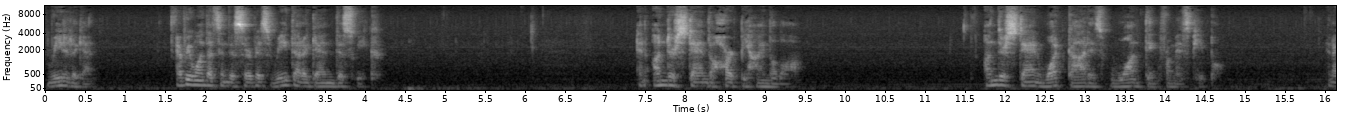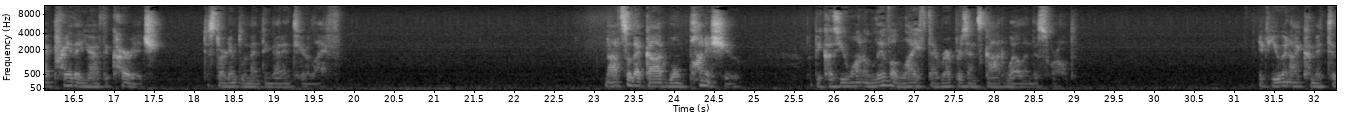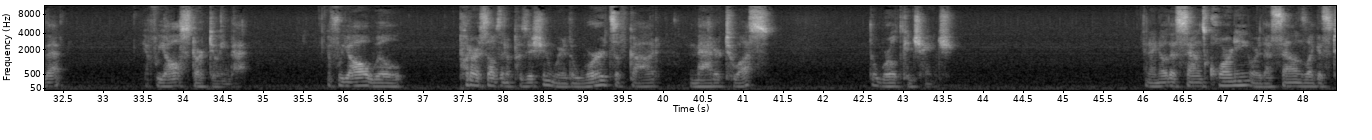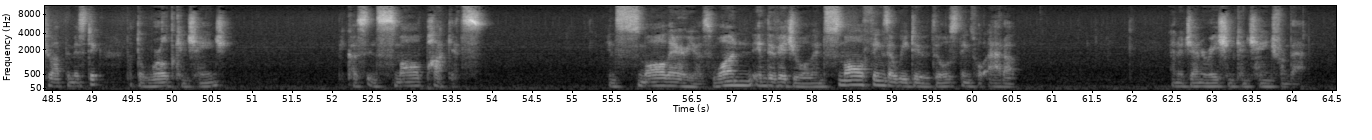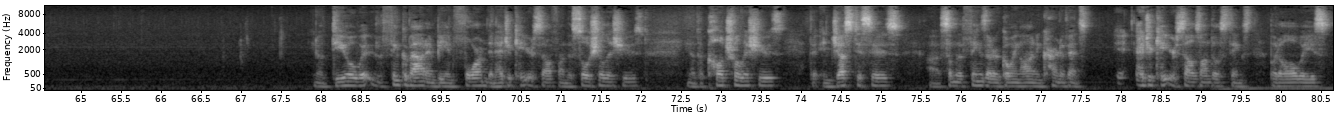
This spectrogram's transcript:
Read it again. Everyone that's in this service, read that again this week. and understand the heart behind the law. Understand what God is wanting from His people. And I pray that you have the courage to start implementing that into your life. Not so that God won't punish you, but because you want to live a life that represents God well in this world. If you and I commit to that, if we all start doing that, if we all will put ourselves in a position where the words of God matter to us, the world can change. And I know that sounds corny or that sounds like it's too optimistic, but the world can change because in small pockets, in small areas, one individual, and small things that we do, those things will add up. And a generation can change from that. you know deal with think about and be informed and educate yourself on the social issues know the cultural issues the injustices uh, some of the things that are going on in current events. Educate yourselves on those things but always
